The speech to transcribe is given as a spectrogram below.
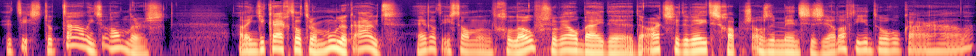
het is totaal iets anders. Alleen je krijgt dat er moeilijk uit. Dat is dan een geloof, zowel bij de, de artsen, de wetenschappers als de mensen zelf die het door elkaar halen.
